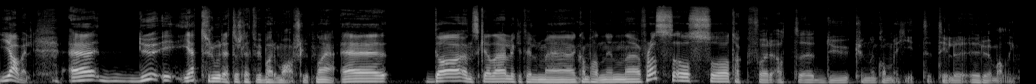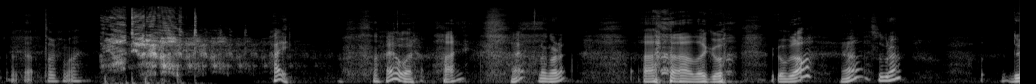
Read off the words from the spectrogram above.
Ja vel. Eh, du, jeg tror rett og slett vi bare må avslutte nå, jeg. Eh, da ønsker jeg deg lykke til med kampanjen, eh, Flass, og så takk for at eh, du kunne komme hit til rødmaling. Ja, takk for meg. Hei. Hei, Håvard. Hei. Hei, hvordan går det? det går, går bra. Ja, så bra. Du,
